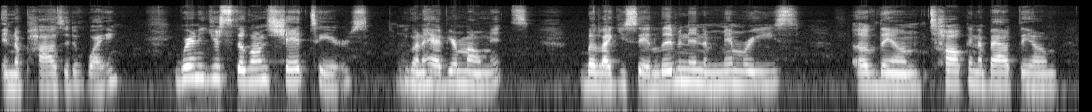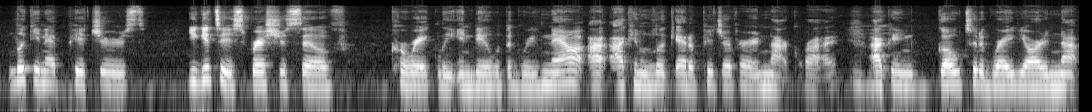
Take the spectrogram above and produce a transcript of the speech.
in a positive way. Granted, you're still going to shed tears. You're going to mm-hmm. have your moments, but like you said, living in the memories of them, talking about them, looking at pictures, you get to express yourself correctly and deal with the grief. Now I, I can look at a picture of her and not cry. I mm-hmm. can go to the graveyard and not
